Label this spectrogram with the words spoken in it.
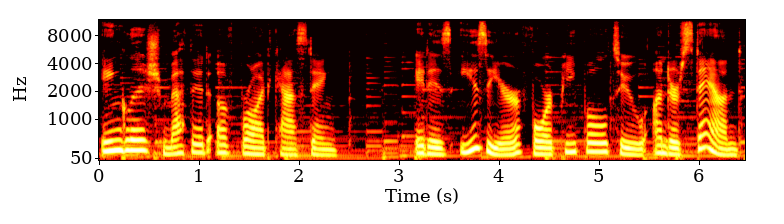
English method of broadcasting. It is easier for people to understand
